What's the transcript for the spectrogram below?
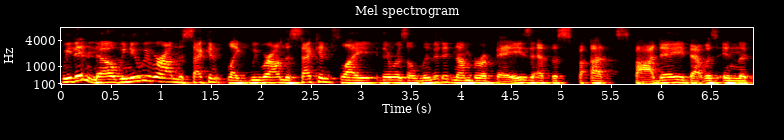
we didn't know. We knew we were on the second, like we were on the second flight. There was a limited number of bays at the spa, at spa day that was in the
